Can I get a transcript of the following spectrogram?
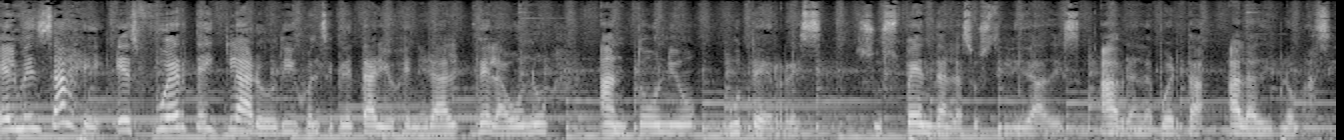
El mensaje es fuerte y claro, dijo el secretario general de la ONU, Antonio Guterres. Suspendan las hostilidades, abran la puerta a la diplomacia.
